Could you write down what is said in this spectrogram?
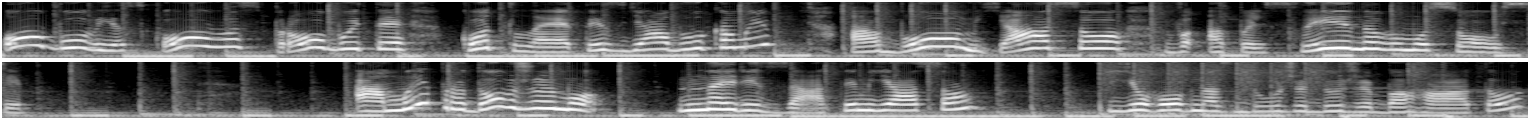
обов'язково спробуйте котлети з яблуками або м'ясо в апельсиновому соусі. А ми продовжуємо нарізати м'ясо. Його в нас дуже-дуже багато.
